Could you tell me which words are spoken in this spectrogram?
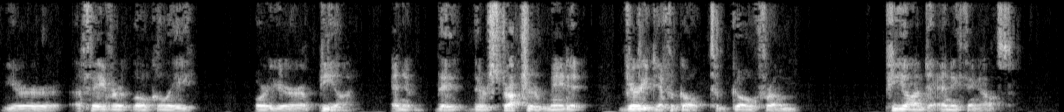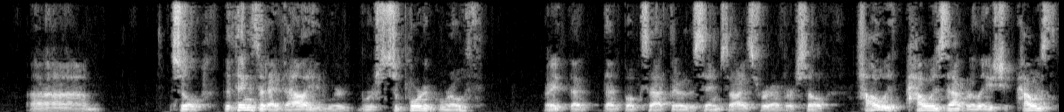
you're a favorite locally, or you're a peon, and it, they, their structure made it very difficult to go from peon to anything else. Um, so the things that I valued were were supported growth, right? That that book sat there the same size forever. So how how is that relation? How is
